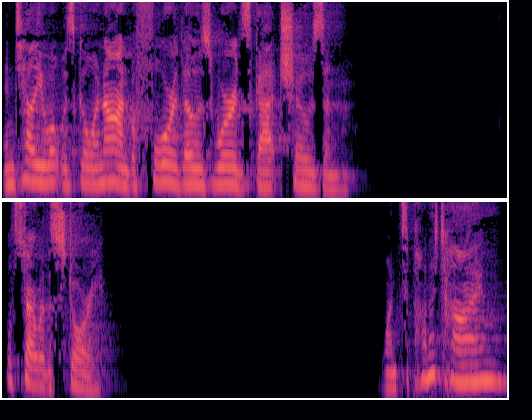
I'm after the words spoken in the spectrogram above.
and tell you what was going on before those words got chosen. We'll start with a story. Once upon a time,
